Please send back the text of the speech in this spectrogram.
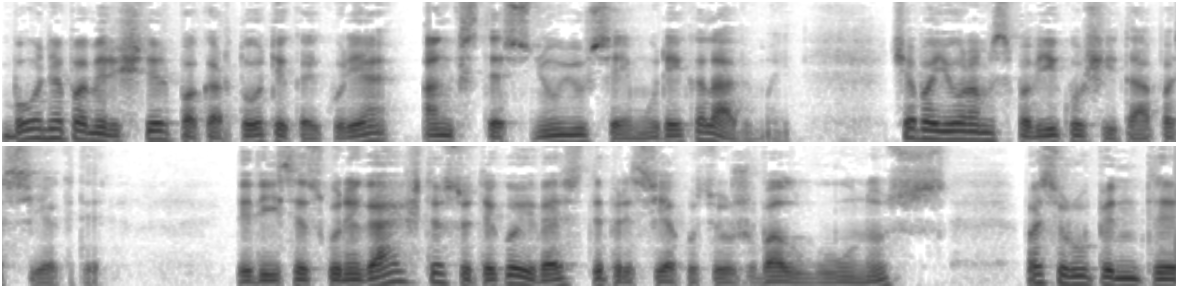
Buvo nepamiršti ir pakartoti kai kurie ankstesniųjų seimų reikalavimai. Čia bajūrams pavyko šitą pasiekti. Didysis kunigaištis sutiko įvesti prisiekusius žvalgūnus, pasirūpinti,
